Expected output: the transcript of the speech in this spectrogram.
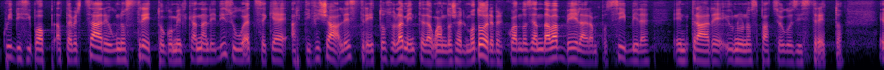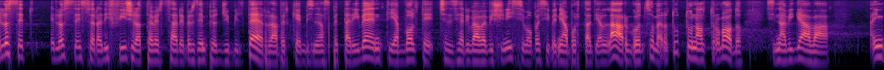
quindi si può attraversare uno stretto come il canale di Suez che è artificiale e stretto solamente da quando c'è il motore, perché quando si andava a vela era impossibile entrare in uno spazio così stretto. E lo, stesso, e lo stesso era difficile attraversare per esempio Gibilterra perché bisogna aspettare i venti, a volte cioè, si arrivava vicinissimo, poi si veniva portati a largo, insomma era tutto un altro modo, si navigava in,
